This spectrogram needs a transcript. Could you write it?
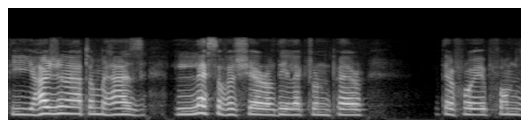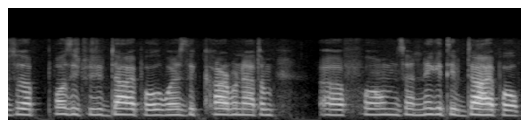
the hydrogen atom has less of a share of the electron pair. Therefore, it forms a positive dipole, whereas the carbon atom uh, forms a negative dipole.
